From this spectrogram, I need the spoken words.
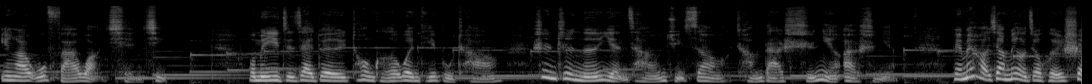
因而无法往前进。我们一直在对痛苦和问题补偿，甚至能掩藏沮丧长达十年、二十年，表面好像没有这回事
